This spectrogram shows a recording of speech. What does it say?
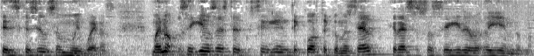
de discusión son muy buenos. Bueno, seguimos a este siguiente corte comercial. Gracias por seguir oyéndonos.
